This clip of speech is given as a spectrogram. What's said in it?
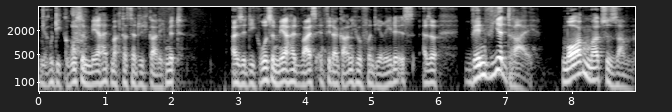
Ja gut, die große Mehrheit macht das natürlich gar nicht mit. Also die große Mehrheit weiß entweder gar nicht, wovon die Rede ist. Also wenn wir drei morgen mal zusammen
